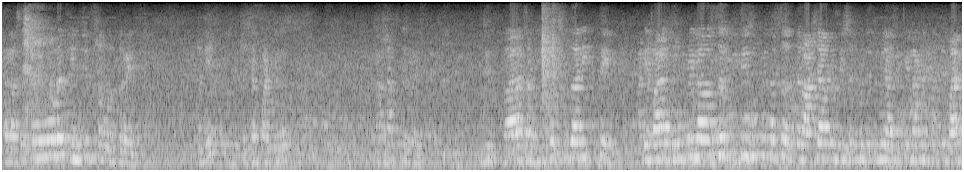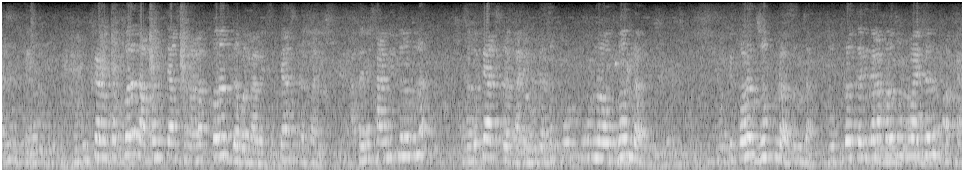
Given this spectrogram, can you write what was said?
त्याला असं थोडं किंचित समोर करायचं. आणि त्याच्या पाठीवर म्हणजे बाळाचा सुद्धा निघते आणि बाळ झोपलेला असेल किती झोपेत असेल तर अशा कंडिशनमध्ये तुम्ही असं केल्यानंतर ते बाळ झोपते. उठल्यानंतर परत आपण त्या सणाला परत डबल लावायचं त्याच प्रकारे. आता मी सांगितलं ना तुला? सगळं त्याच प्रकारे. मग त्याचं पोट पूर्ण भरलं. मग ते परत झोपलं समजा. झोपलं तरी त्याला परत उठवायचं ना काय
